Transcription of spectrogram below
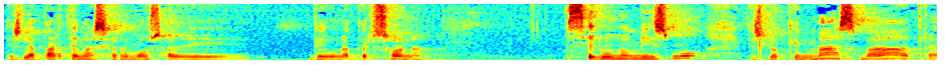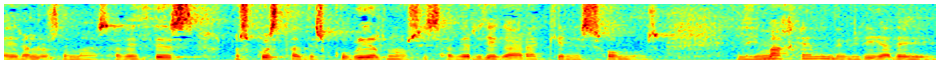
es la parte más hermosa de, de una persona. Ser uno mismo es lo que más va a atraer a los demás. A veces nos cuesta descubrirnos y saber llegar a quienes somos. La imagen debería de,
